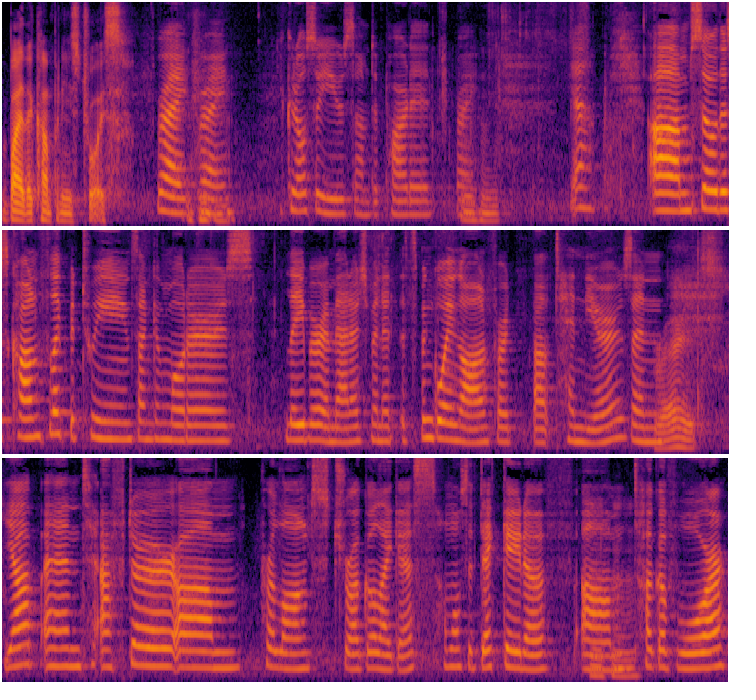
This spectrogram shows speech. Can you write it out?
by the company's choice. Right, right. You could also use um, departed, right? Yeah. Um, so this conflict between Ssangyong Motors, labor and management, it, it's been going on for about 10 years. And Right. Yep, and after um, prolonged struggle, I guess, almost a decade of um, tug of war,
